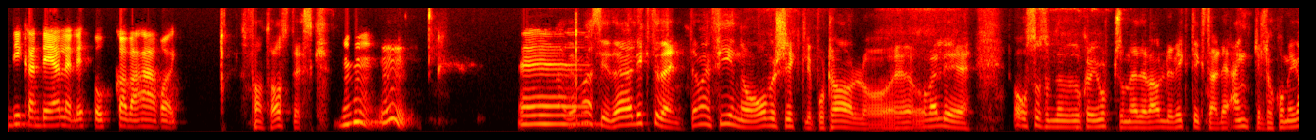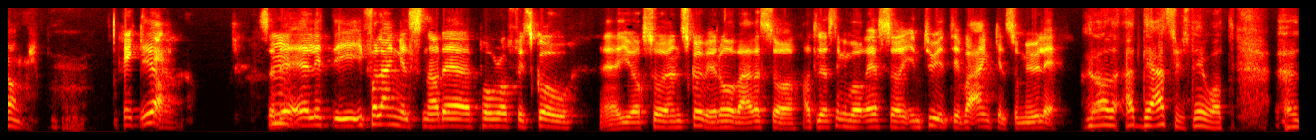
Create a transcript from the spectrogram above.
de kan dele litt på oppgaver her òg. Fantastisk. Mm. Mm. Eh, Det må jeg si, det, jeg likte den. Det var en fin og oversiktlig portal. Og, og veldig, også som dere har gjort, som er det veldig viktigste her, det er enkelt å komme i gang. riktig. Ja. Så det er litt i, i forlengelsen av det Power Office Go eh, gjør, så ønsker vi da å være så at løsningen vår er så intuitiv og enkel som mulig. Ja, det, det jeg syns, er jo at eh,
